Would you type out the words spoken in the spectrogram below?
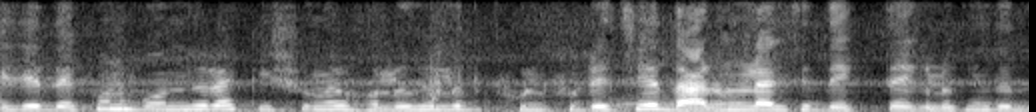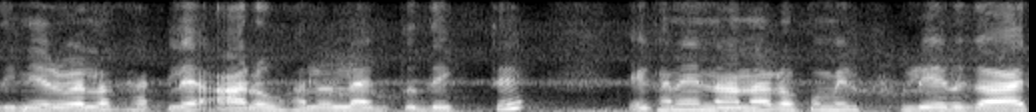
এই যে দেখুন বন্ধুরা, কি সুন্দর হলুদ হলুদ ফুল ফুটেছে, দারুণ লাগছে দেখতে। এগুলো কিন্তু দিনের বেলা থাকলে আরও ভালো লাগতো দেখতে। এখানে নানা রকমের ফুলের গাছ,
